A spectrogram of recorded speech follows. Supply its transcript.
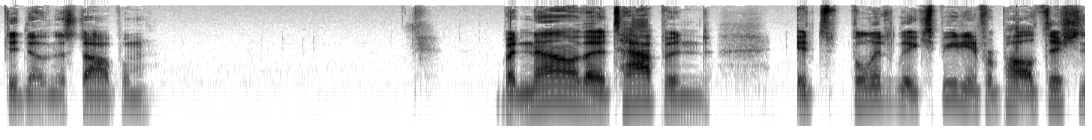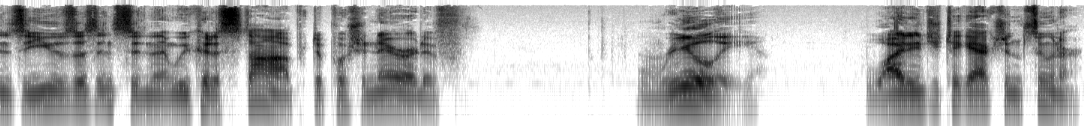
did nothing to stop them. But now that it's happened, it's politically expedient for politicians to use this incident that we could have stopped to push a narrative. Really? Why didn't you take action sooner?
